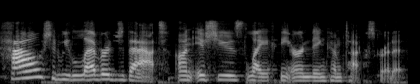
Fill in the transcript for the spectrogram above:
How should we leverage that on issues like the earned income tax credit?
